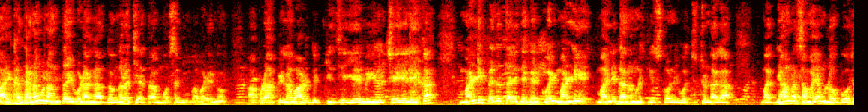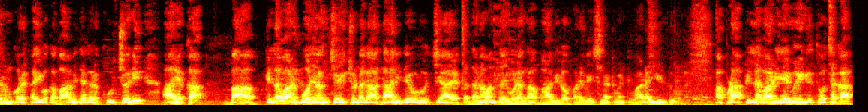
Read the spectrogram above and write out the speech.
ఆ యొక్క ధనమును అంతా కూడా దొంగల చేత మోసగింపబడేను. అప్పుడు ఆ పిల్లవాడు దుఃఖించి ఏమీ చేయలేక మళ్ళీ పెద్ద తల్లి దగ్గరికి పోయి మళ్ళీ మళ్ళీ ధనమును తీసుకొని వచ్చుచుండగా మధ్యాహ్న సమయంలో భోజనం కొరకై ఒక బావి దగ్గర కూర్చొని ఆ యొక్క బా పిల్లవాడు భోజనం చేయుచుండగా గాలిదేవుడు వచ్చి ఆ యొక్క ధనవంత ఇవ్వడంగా బావిలో పడవేసినటువంటి వాడు అయ్యిండు. అప్పుడు ఆ పిల్లవాడు ఏమైంది తోచక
